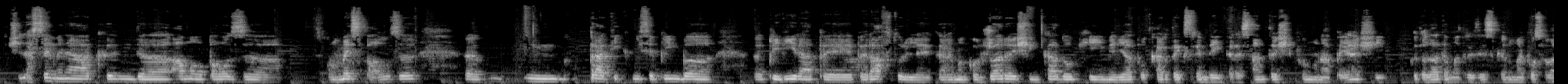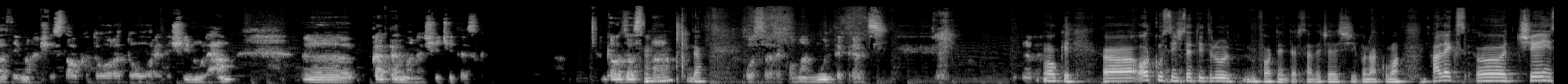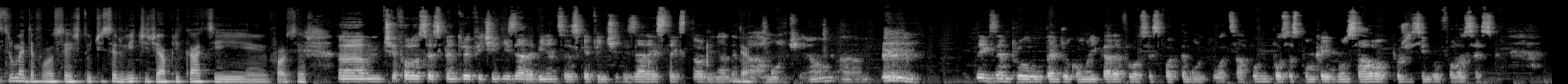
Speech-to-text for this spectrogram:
și de asemenea când am o pauză, o mes pauză, practic mi se plimbă privirea pe, pe rafturile care mă înconjoară și în cad ochii imediat o carte extrem de interesantă și pun mâna pe ea și câteodată mă trezesc că nu mai pot să o las din mână și stau câte o oră, două ore, deși nu le am, uh, cartea în mână și citesc. În cauza asta uh-huh, da. pot să recomand multe cărți Ok. Uh, oricum sunt niște titluri foarte interesante ce ai și până acum. Alex, uh, ce instrumente folosești tu? Ce servicii, ce aplicații folosești? Um, ce folosesc pentru eficientizare? Bineînțeles că eficientizarea este extraordinar de da. muncii, nu? Um, De exemplu, pentru comunicare folosesc foarte mult WhatsApp-ul. Nu pot să spun că e bun sau rău, pur și simplu folosesc.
